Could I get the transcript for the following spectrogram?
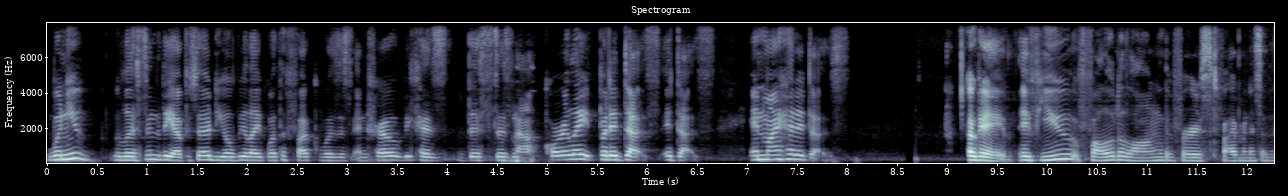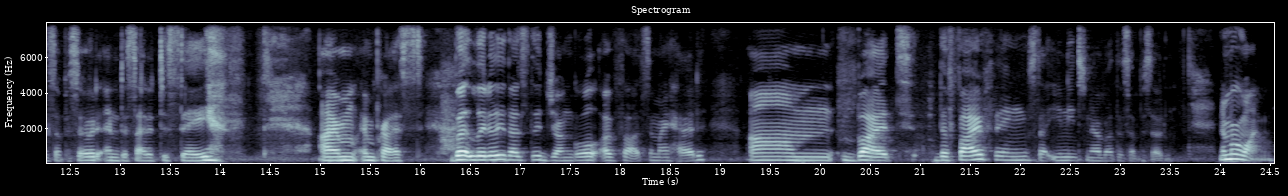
when you listen to the episode you'll be like what the fuck was this intro? Because this does not correlate but it does it does. In my head it does. Okay if you followed along the first five minutes of this episode and decided to stay i'm impressed. But literally that's the jungle of thoughts in my head um, but the five things that you need to know about this episode. Number one,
